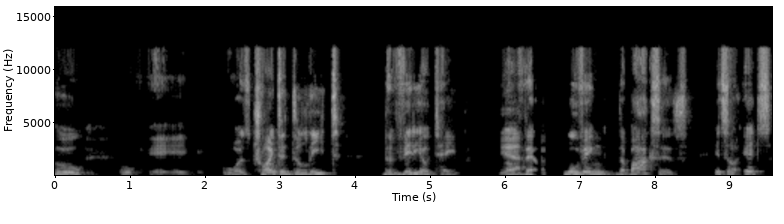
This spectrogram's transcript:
who was trying to delete the videotape yeah. of them moving the boxes. It's a, it's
